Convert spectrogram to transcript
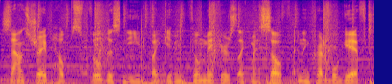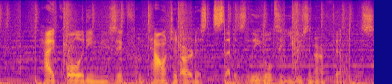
Soundstripe helps fill this need by giving filmmakers like myself an incredible gift high quality music from talented artists that is legal to use in our films.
